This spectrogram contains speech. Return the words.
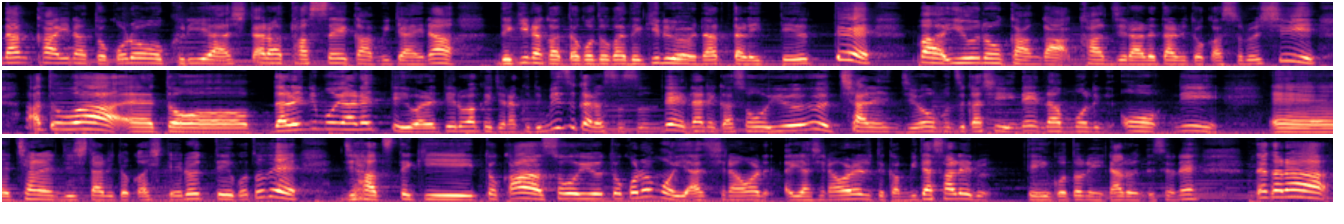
難解なところをクリアしたら達成感みたいな、できなかったことができるようになったりって言って、まあ、有能感が感じられたりとかするし、あとは、えっ、と、誰にもやれって言われてるわけじゃなくて、自ら進んで何かそういうチャレンジを難しいね、難問に、えー、チャレンジしたりとかしてるっていうことで、自発的とか、そういうところも養われ、養われるというか、満たされるっていうことになるんですよね。だから、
